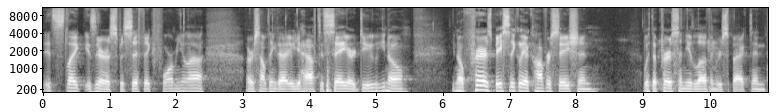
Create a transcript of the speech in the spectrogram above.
It's like, is there a specific formula or something that you have to say or do? You know, you know, prayer is basically a conversation with the person you love and respect. And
